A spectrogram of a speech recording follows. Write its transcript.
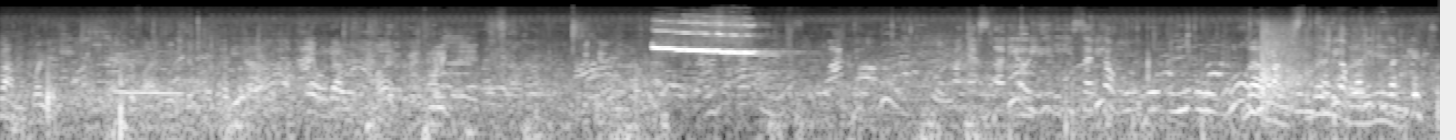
Vamos, ¿cuál es? Tony. Stavio i stavio u u u u stavio pravi tu za kecu.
